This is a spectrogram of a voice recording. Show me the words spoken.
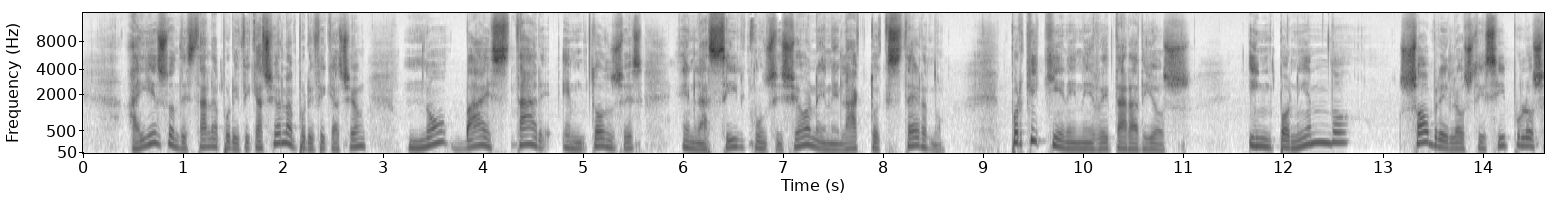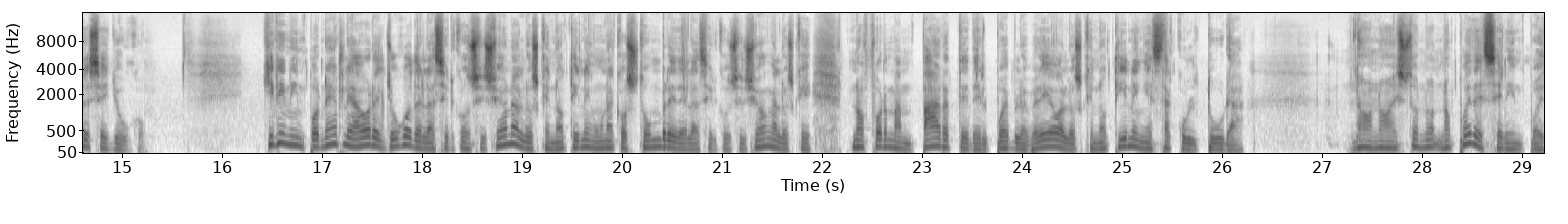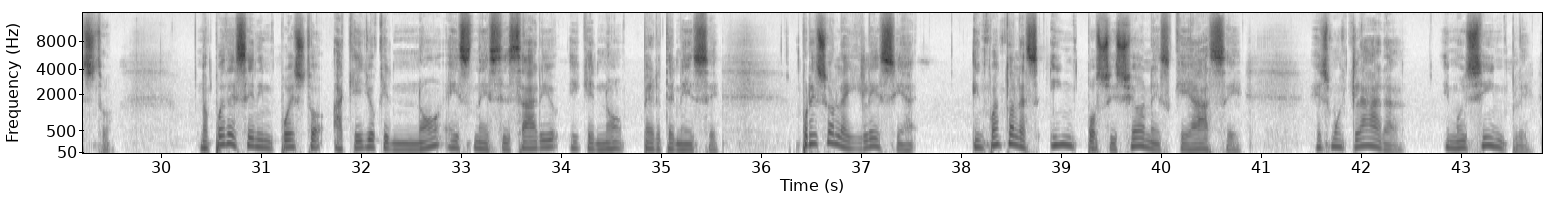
Ahí es donde está la purificación. La purificación no va a estar entonces en la circuncisión, en el acto externo. ¿Por qué quieren irritar a Dios? Imponiendo sobre los discípulos ese yugo. Quieren imponerle ahora el yugo de la circuncisión a los que no tienen una costumbre de la circuncisión, a los que no forman parte del pueblo hebreo, a los que no tienen esta cultura. No, no, esto no, no puede ser impuesto. No puede ser impuesto aquello que no es necesario y que no pertenece. Por eso la iglesia, en cuanto a las imposiciones que hace, es muy clara y muy simple.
